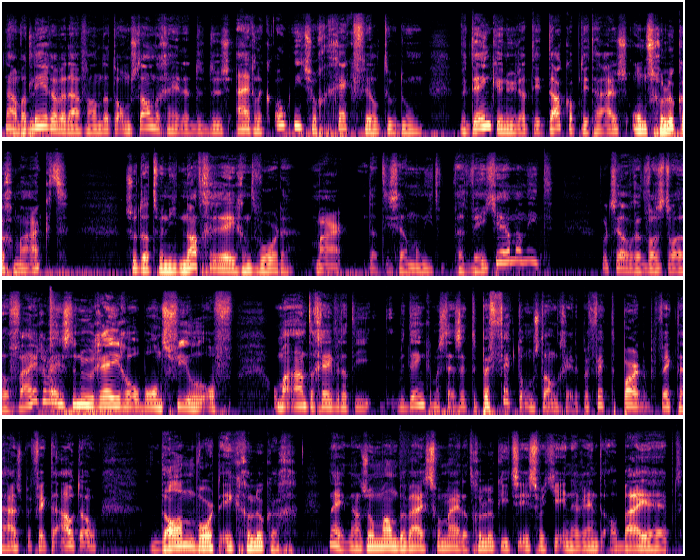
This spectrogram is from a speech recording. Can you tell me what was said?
Nou, wat leren we daarvan? Dat de omstandigheden er dus eigenlijk ook niet zo gek veel toe doen. We denken nu dat dit dak op dit huis ons gelukkig maakt, zodat we niet nat geregend worden. Maar dat is helemaal niet, dat weet je helemaal niet. Voor hetzelfde was het wel heel fijn geweest er nu regen op ons viel. Of om maar aan te geven dat die, we denken maar steeds, de perfecte omstandigheden, perfecte partner, perfecte huis, perfecte auto. Dan word ik gelukkig. Nee, nou zo'n man bewijst voor mij dat geluk iets is wat je inherent al bij je hebt.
